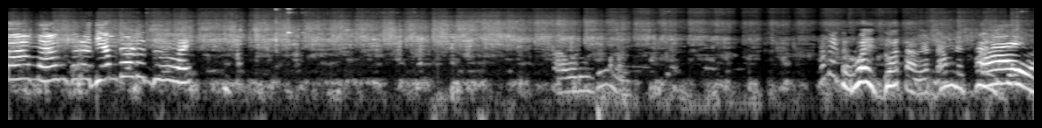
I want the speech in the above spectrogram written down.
આમ આમ કરો તો એમ થોડું ધોવાય. આવડવું જોઈએ ને. અમે તો રોજ ધોતા હોય એટલે અમને થાય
